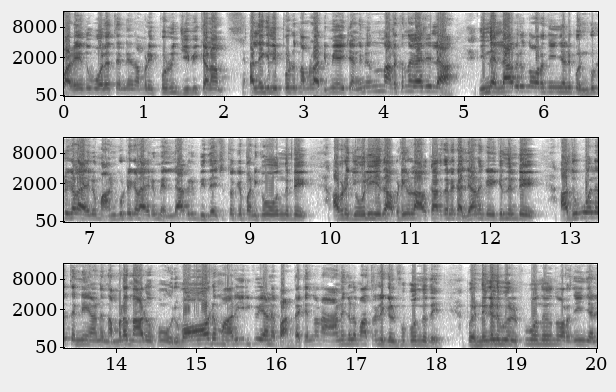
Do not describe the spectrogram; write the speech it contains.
പഴയതുപോലെ തന്നെ നമ്മൾ ഇപ്പോഴും ജീവിക്കണം അല്ലെങ്കിൽ ഇപ്പോഴും നമ്മൾ അടിമയായിട്ട് അങ്ങനെയൊന്നും നടക്കുന്ന കാര്യമില്ല. ഇന്ന് എല്ലാവരും എന്ന് പറഞ്ഞു കഴിഞ്ഞാൽ പെൺകുട്ടികളായാലും ആൺകുട്ടികളായാലും എല്ലാവരും വിദേശത്തൊക്കെ പണിക്ക് പോകുന്നുണ്ട്. അവിടെ ജോലി ചെയ്ത് അവിടെയുള്ള ആൾക്കാർ തന്നെ കല്യാണം കഴിക്കുന്നുണ്ട്. അതുപോലെ തന്നെയാണ് നമ്മുടെ നാട് ഇപ്പം ഒരുപാട് മാറിയിരിക്കുകയാണ്. പണ്ടൊക്കെ എന്ന് പറഞ്ഞാൽ ആണുങ്ങൾ മാത്രമല്ലേ ഗൾഫ് പോകുന്നത്. പെണ്ണുങ്ങൾ ഗൾഫ് പോകുന്നതെന്ന് പറഞ്ഞു കഴിഞ്ഞാൽ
